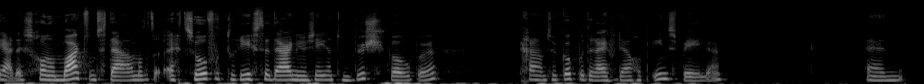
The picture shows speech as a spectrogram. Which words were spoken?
ja, er is gewoon een markt ontstaan. Omdat er echt zoveel toeristen daar in Nieuw-Zeeland een busje kopen. Gaan natuurlijk ook bedrijven daarop inspelen. En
